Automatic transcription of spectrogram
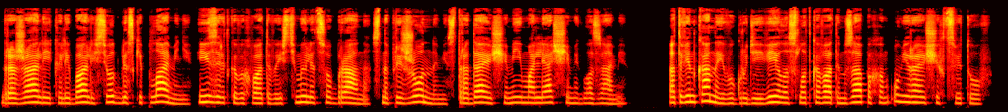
Дрожали и колебались отблески пламени, изредка выхватывая из тьмы лицо Брана с напряженными, страдающими и молящими глазами. От венка на его груди веяло сладковатым запахом умирающих цветов.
